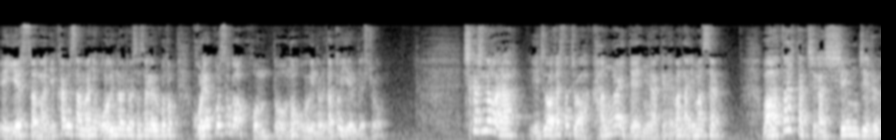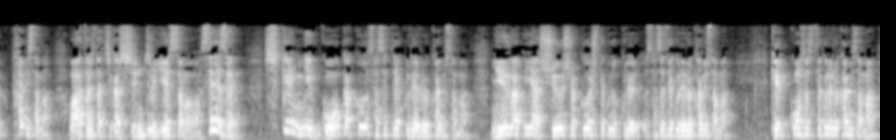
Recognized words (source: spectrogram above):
イエス様に、神様にお祈りを捧げること、これこそが本当のお祈りだと言えるでしょう。しかしながら、一度私たちは考えてみなければなりません。私たちが信じる神様、私たちが信じるイエス様はせいぜい試験に合格させてくれる神様、入学や就職をしてくれる、させてくれる神様、結婚させてくれる神様、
